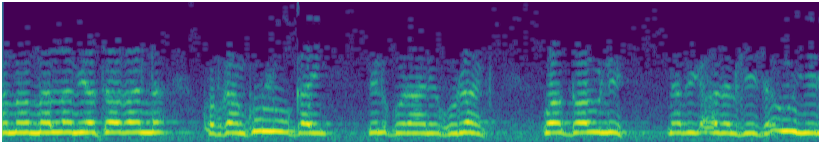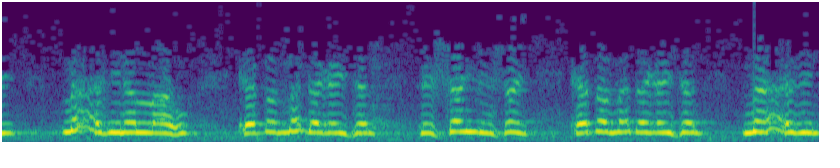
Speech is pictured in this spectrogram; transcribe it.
Ama man lam yataqana qofkaan ku luuqayn bilqur'aani qur'aanka? Wa qowlih nabiga hadalkiisa uu yihi ma adina allaahu eebba ma dhegaysan lishayin shay eebba ma dhegaysan ma adin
